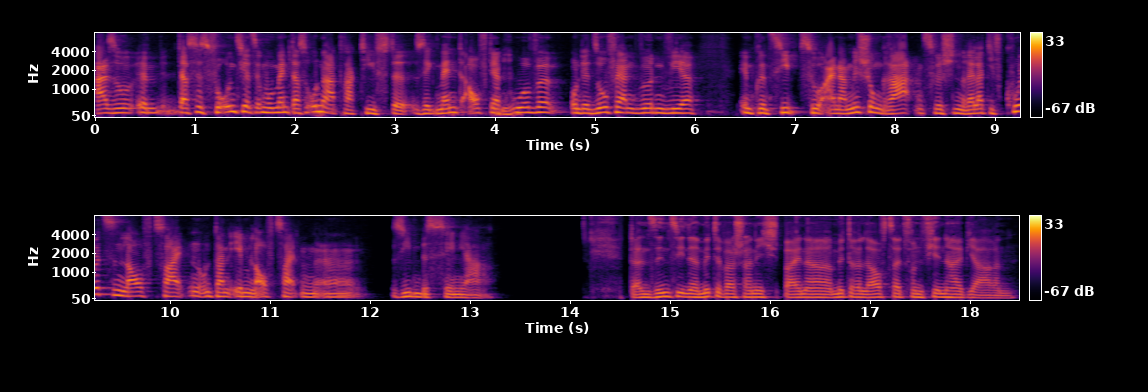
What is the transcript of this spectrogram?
also ähm, das ist für uns jetzt im Moment das unattraktivste Segment auf der mhm. Kurve und insofern würden wir im Prinzip zu einer Mischung raten zwischen relativ kurzen Laufzeiten und dann eben Laufzeiten äh, sieben bis zehn Jahre. Dann sind Sie in der Mitte wahrscheinlich bei einer mittleren Laufzeit von viereinhalb Jahren.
